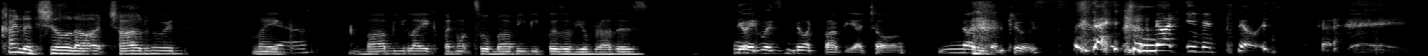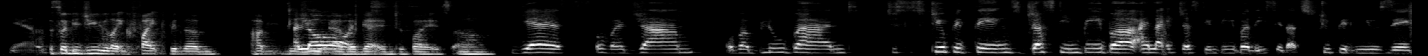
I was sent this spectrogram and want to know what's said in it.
kind of chilled out childhood, like yeah. Barbie like, but not so Barbie because of your brothers. No, it was not Barbie at all. Not even close. like, not even close. yeah. So did you like fight with them? Have you did A you ever get into fights? Oh, Yes, over jam, over blue band, just stupid things. Justin Bieber. I like Justin Bieber. They say that's stupid music.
